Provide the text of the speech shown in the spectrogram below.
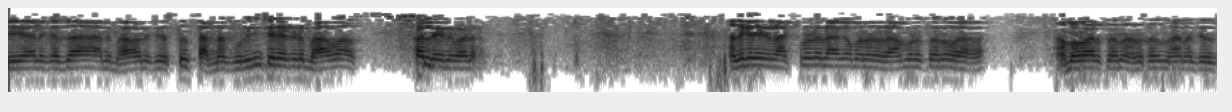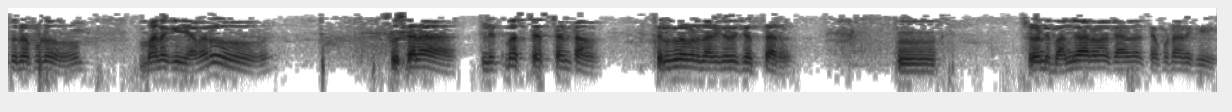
చేయాలి కదా అని భావన చేస్తూ తన గురించినటువంటి భావం అస్సలు లేనివాడు. అందుకని లక్ష్మణుడు లాగా మనం రాముడితోనూ అమ్మవారితోనూ అనుసంధానం చెందుతున్నప్పుడు మనకి ఎవరు చూసారా లిట్మస్ టెస్ట్ అంటాం. తెలుగులో కూడా దానికి ఏదో చెప్తారు. చూడండి బంగారమా కాదా చెప్పడానికి?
